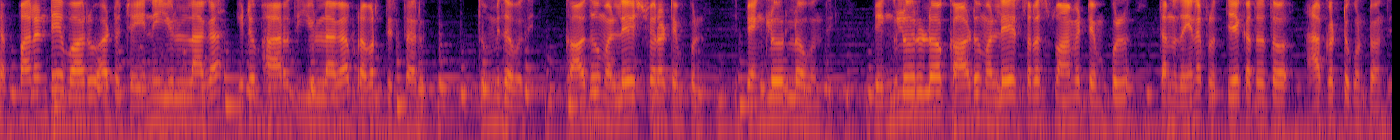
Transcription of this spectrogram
చెప్పాలంటే వారు అటు చైనీయుల్లాగా ఇటు భారతీయుల్లాగా ప్రవర్తిస్తారు. తొమ్మిదవది. కాదు మల్లేశ్వర టెంపుల్. బెంగళూరులో ఉంది. బెంగళూరులో కాడు మల్లేశ్వర స్వామి టెంపుల్ తనదైన ప్రత్యేకతతో ఆకట్టుకుంటోంది.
